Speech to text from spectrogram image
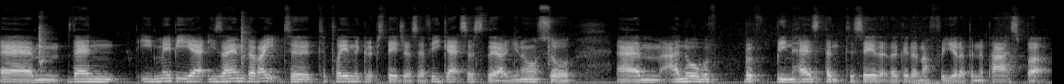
um, then he maybe uh, he's earned the right to, to play in the group stages if he gets us there, you know. So um, I know we've we've been hesitant to say that they're good enough for Europe in the past, but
